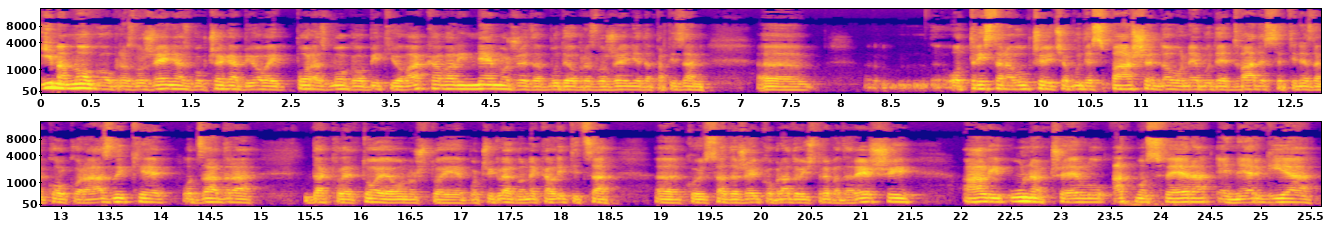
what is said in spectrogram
ima mnogo obrazloženja zbog čega bi ovaj poraz mogao biti ovakav, ali ne može da bude obrazloženje da Partizan e, od Tristana Vukčevića bude spašen, da ovo ne bude 20 i ne znam koliko razlike od Zadra. Dakle, to je ono što je očigledno neka litica e, koju sada Željko Bradović treba da reši, ali u načelu atmosfera, energija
